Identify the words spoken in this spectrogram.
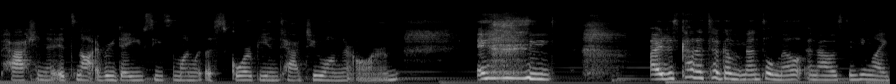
passionate. It's not every day you see someone with a scorpion tattoo on their arm. And I just kind of took a mental note and I was thinking, like,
